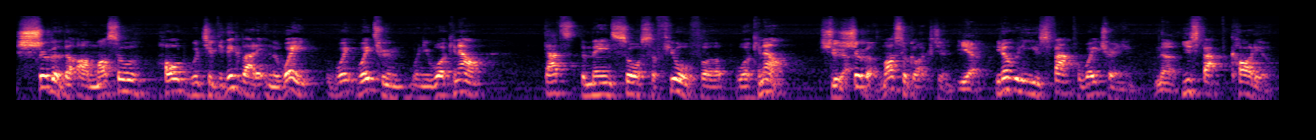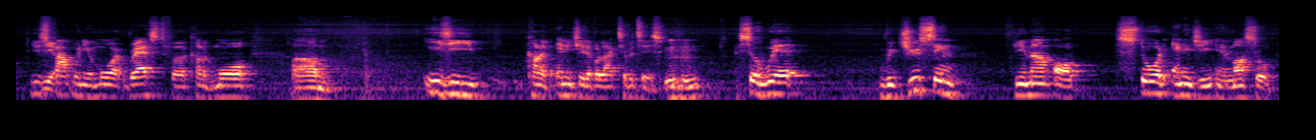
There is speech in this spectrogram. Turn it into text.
sugar that our muscle hold, which if you think about it in the weight, weight weight room when you're working out, that's the main source of fuel for working out. Sugar. Sugar, muscle glycogen. Yeah. You don't really use fat for weight training. No. Use fat for cardio. Use Yeah. fat when you're more at rest for kind of more um, easy kind of energy level activities. Mm-hmm. So we're reducing the amount of stored energy in muscle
